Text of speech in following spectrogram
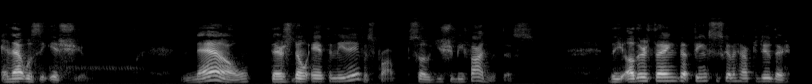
and that was the issue. Now there's no Anthony Davis problem, so you should be fine with this. The other thing that Phoenix is going to have to do there,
